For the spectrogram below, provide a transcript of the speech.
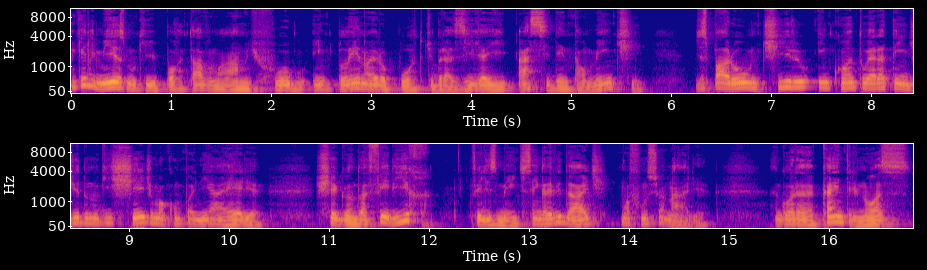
Aquele mesmo que portava uma arma de fogo em pleno aeroporto de Brasília e, acidentalmente, disparou um tiro enquanto era atendido no guichê de uma companhia aérea, chegando a ferir, felizmente sem gravidade, uma funcionária. Agora, cá entre nós,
